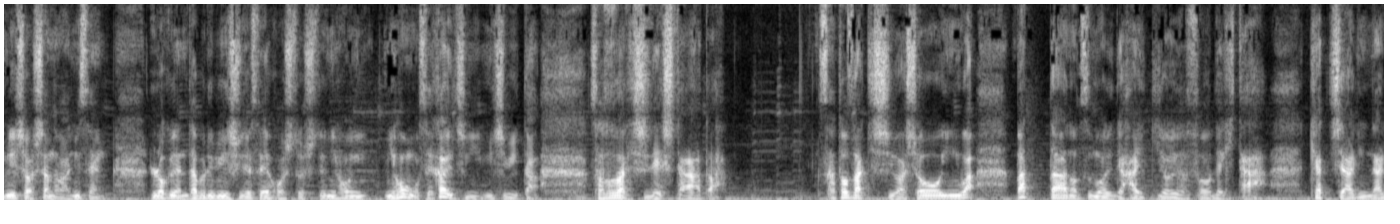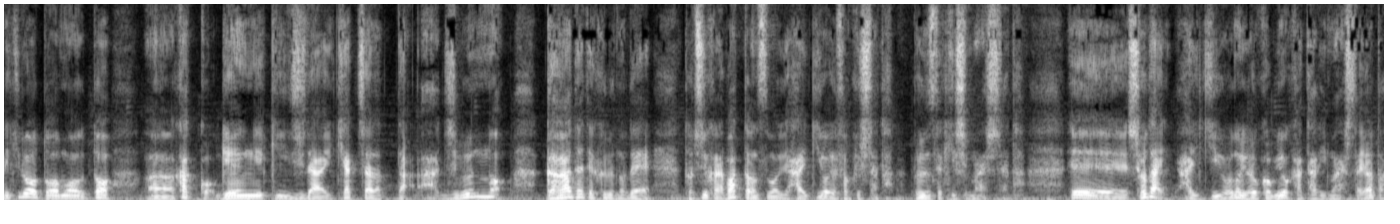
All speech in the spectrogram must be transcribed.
優勝したのは2006年 WBC で正捕手として日本日本を世界一に導いた里崎氏でしたと。里崎氏は勝因はバッターのつもりで配球を予想できた。キャッチャーになりきろうと思うと、あかっこ現役時代キャッチャーだった自分の我が出てくるので、途中からバッターのつもりで配球を予測したと分析しましたと。えー初代配球王の喜びを語りましたよと。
